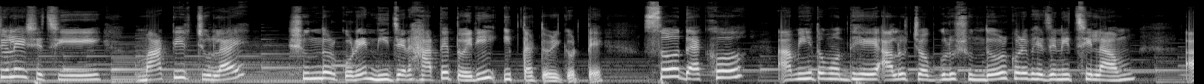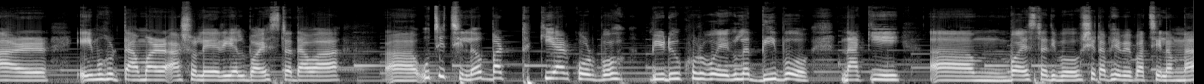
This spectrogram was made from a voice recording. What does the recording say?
চলে এসেছি। মাটির চুলায় সুন্দর করে নিজের হাতে তৈরি ইফতার তৈরি করতে। সো দেখো আমি ইতোমধ্যে আলুর চপগুলো সুন্দর করে ভেজে নিচ্ছিলাম। আর এই মুহূর্তে আমার আসলে রিয়েল বয়েসটা দেওয়া উচিত ছিল, বাট কি আর করব? ভিডিও করব, এগুলো দিব, নাকি বয়েসটা দিব, সেটা ভেবে পাচ্ছিলাম না।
